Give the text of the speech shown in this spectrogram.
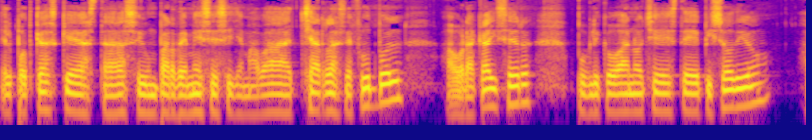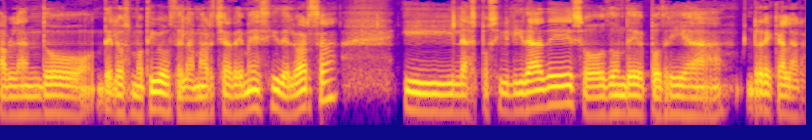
El podcast que hasta hace un par de meses se llamaba Charlas de Fútbol Ahora Kaiser publicó anoche este episodio hablando de los motivos de la marcha de Messi del Barça y las posibilidades o dónde podría recalar.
